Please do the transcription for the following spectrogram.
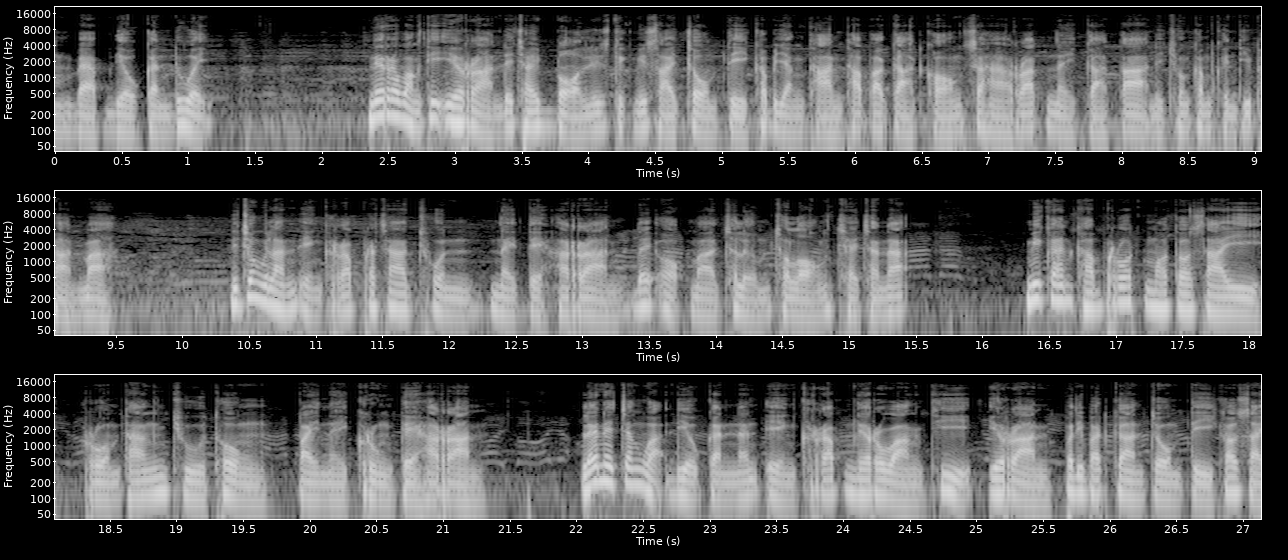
ำแบบเดียวกันด้วย ในระหว่างที่อิหร่านได้ใช้บอลลิสติกมิสไซล์โจมตีเข้าไปยังฐานทัพอากาศของสหรัฐในกาตาร์ในช่วงค่ำคืนที่ผ่านมาในช่วงเวลานั้นเองครับประชาชนในเตหะรานได้ออกมาเฉลิมฉลองชัยชนะ มีการขับรถมอเตอร์ไซค์รวมทั้งชูธงไปในกรุงเตหะราน และในจังหวะเดียวกันนั้นเองครับ ในระหว่างที่อิหร่านปฏิบัติการโจมตีเข้าใส่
